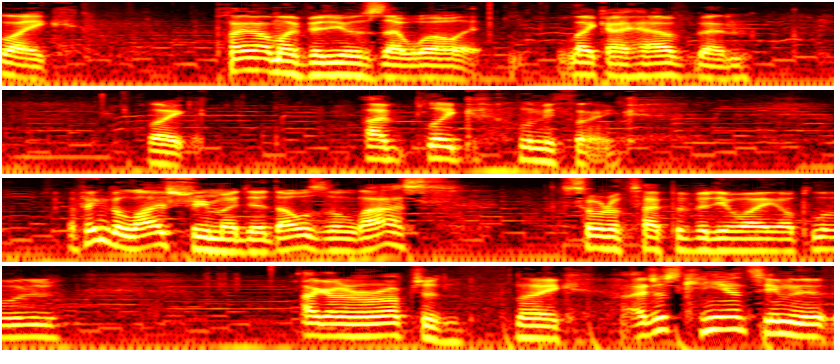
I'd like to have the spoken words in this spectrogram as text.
like plan out my videos that well, like I have been. Like I like let me think. I think the live stream I did that was the last sort of type of video I uploaded. I got interrupted. Like I just can't seem to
